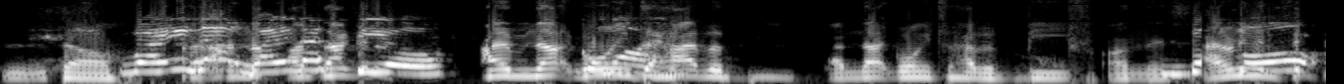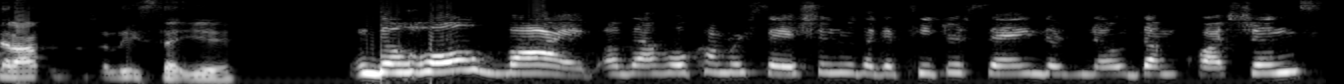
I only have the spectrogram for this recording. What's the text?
no. Why did that? I'm why not- did I'm that not gonna- feel? I'm not going to have a beef. I'm not going to have a beef on this. The I don't even think that album was released that year. The whole vibe of that whole conversation was like a teacher saying there's no dumb questions.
